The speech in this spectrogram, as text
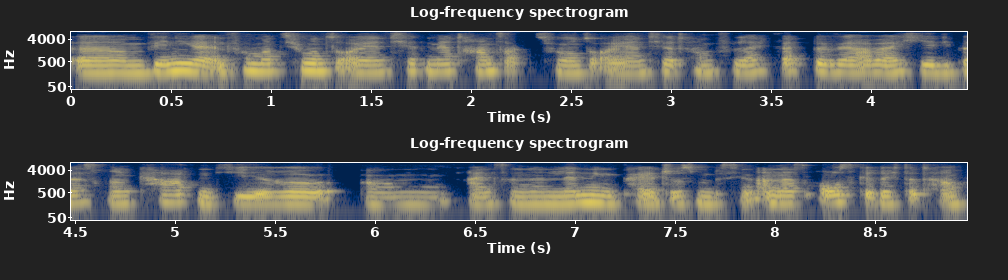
ähm, weniger informationsorientiert, mehr transaktionsorientiert, haben vielleicht Wettbewerber hier die besseren Karten, die ihre ähm, einzelnen Landingpages ein bisschen anders ausgerichtet haben.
